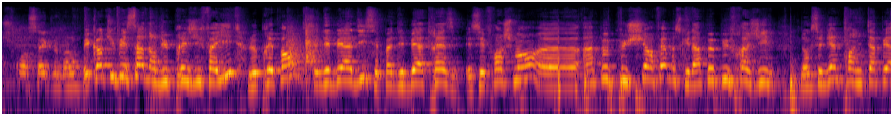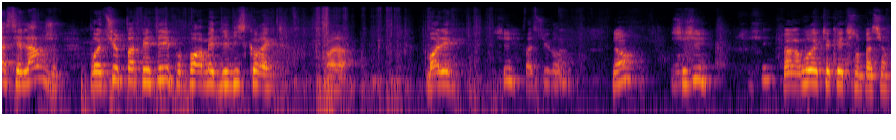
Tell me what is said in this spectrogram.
Je pense avec le ballon. Mais quand tu fais ça dans du faillite, le prépan, c'est des BA10, c'est pas des BA13. Et c'est franchement euh, un peu plus chiant à faire parce qu'il est un peu plus fragile. Donc c'est bien de prendre une tapée assez large pour être sûr de pas péter et pour pouvoir mettre des vis correctes. Voilà. Bon allez. Si, pas suivant. Non Si, si. Si, si. Pas grave, ouais, t'inquiète, ils sont patients.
